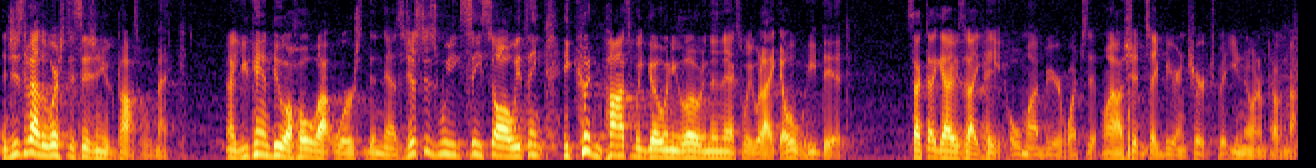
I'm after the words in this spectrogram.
It's just about the worst decision you could possibly make. Now, you can't do a whole lot worse than this. Just as we see Saul, we think he couldn't possibly go any lower, and the next week we're like, oh, he did. It's like that guy who's like, hey, hold my beer. Watch this. Well, I shouldn't say beer in church, but you know what I'm talking about.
